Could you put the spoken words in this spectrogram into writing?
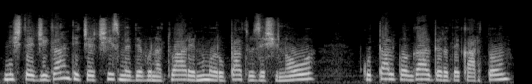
niște gigantice cizme de vânătoare numărul 49, cu talpă galbenă de carton,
